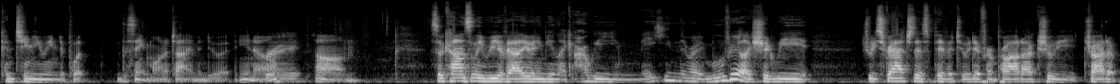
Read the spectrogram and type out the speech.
continuing to put the same amount of time into it you know? Right. um so constantly reevaluating being like are we making the right move here? Like should we should we scratch this pivot to a different product? Should we try to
